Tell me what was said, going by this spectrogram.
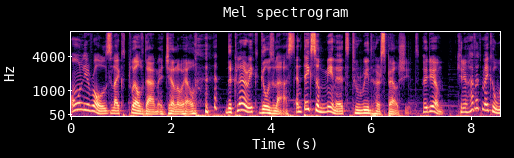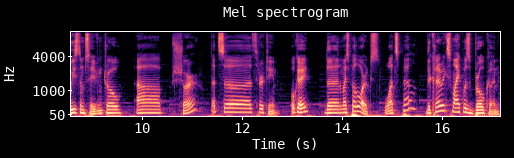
only rolls like 12 damage lol. the cleric goes last and takes a minute to read her spell sheet. Hey DM, can you have it make a wisdom saving throw? Uh, sure. That's uh 13. Okay, then my spell works. What spell? The cleric's mic was broken,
